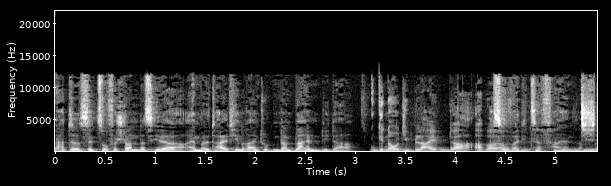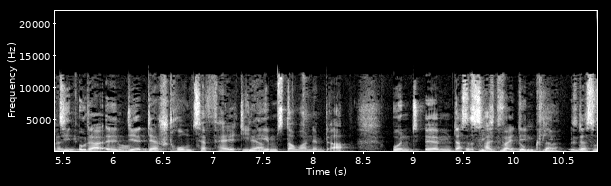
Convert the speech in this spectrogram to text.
hatte das jetzt so verstanden, dass ihr da einmal Teilchen reintut und dann bleiben die da. Genau, die bleiben da, aber. Ach so, weil die zerfallen. Die, die, oder äh, genau. der, der Strom zerfällt, die ja. Lebensdauer nimmt ab. Und ähm, das, das ist Licht halt, weil dunkler, den, das,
